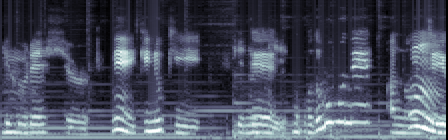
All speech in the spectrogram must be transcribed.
リフレッシュ、ね息抜きでき。もう子供もねあの、うん。うち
